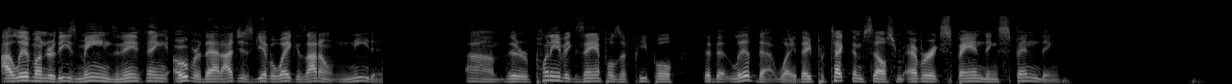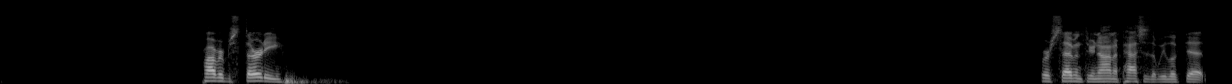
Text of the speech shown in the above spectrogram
I live under these means and anything over that I just give away because I don't need it. Um, there are plenty of examples of people that, that live that way. They protect themselves from ever expanding spending. Proverbs 30 verse 7 through 9, a passage that we looked at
